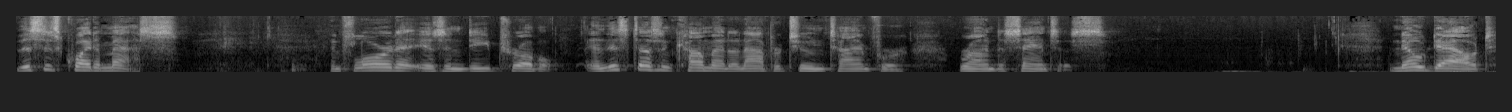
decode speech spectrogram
This is quite a mess. And Florida is in deep trouble. And this doesn't come at an opportune time for Ron DeSantis. No doubt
